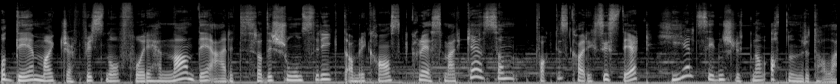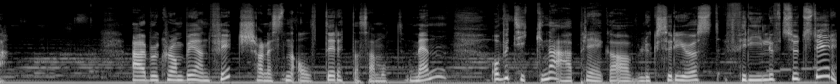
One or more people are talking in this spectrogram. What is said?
Og det Mike Jeffries nå får i hendene, det er et tradisjonsrikt amerikansk klesmerke som faktisk har eksistert helt siden slutten av 1800-tallet. Abercrombie and Fitch har nesten alltid retta seg mot menn, og butikkene er prega av luksuriøst friluftsutstyr,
